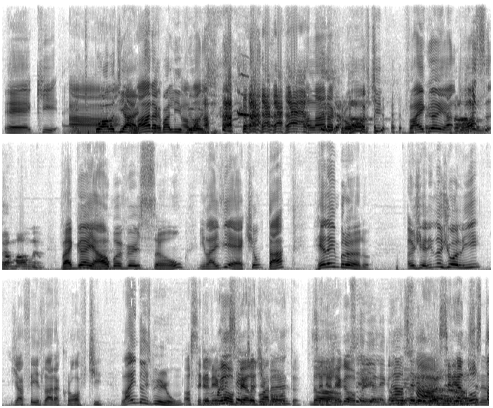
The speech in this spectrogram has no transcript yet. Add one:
é, que. É a, tipo aula de a arte, Lara, tema livre a hoje. a Lara Croft vai ganhar. Tá, Nossa! Tá mal mesmo. vai ganhar uma versão em live action, tá? Relembrando, Angelina Jolie já fez Lara Croft lá em 2001. Nossa, seria legal ver ela de agora, né? volta. Não, seria não legal seria ver ela. legal Não, seria, ela. Ah, seria não, nostálgico.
